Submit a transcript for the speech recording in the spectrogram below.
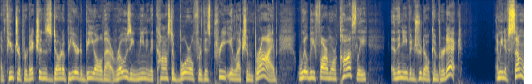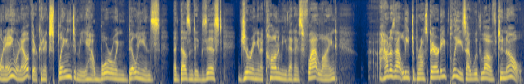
and future predictions don't appear to be all that rosy, meaning the cost to borrow for this pre election bribe will be far more costly than even Trudeau can predict. I mean, if someone, anyone out there, can explain to me how borrowing billions that doesn't exist during an economy that has flatlined how does that lead to prosperity? Please, I would love to know.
